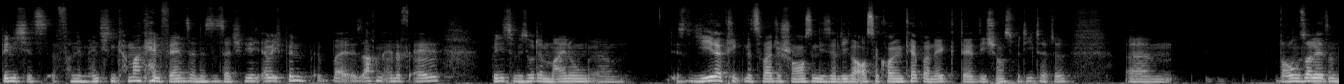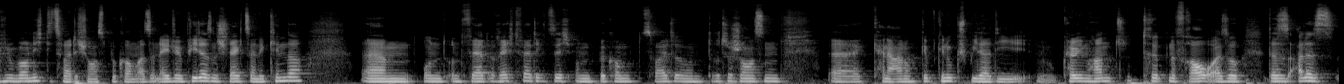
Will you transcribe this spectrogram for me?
bin ich jetzt von den Menschen, kann man kein Fan sein, das ist halt schwierig. Aber ich bin bei Sachen NFL, bin ich sowieso der Meinung, ähm, ist, jeder kriegt eine zweite Chance in dieser Liga, außer Colin Kaepernick, der die Chance verdient hätte. Ähm, warum soll er jetzt Antonio Brown nicht die zweite Chance bekommen? Also Adrian Peterson schlägt seine Kinder ähm, und, und fährt, rechtfertigt sich und bekommt zweite und dritte Chancen. Äh, keine Ahnung, gibt genug Spieler, die Kareem Hunt tritt eine Frau, also das ist alles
